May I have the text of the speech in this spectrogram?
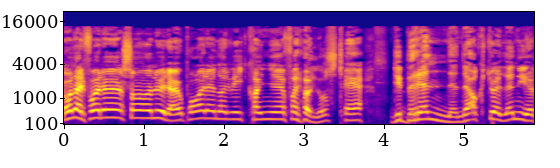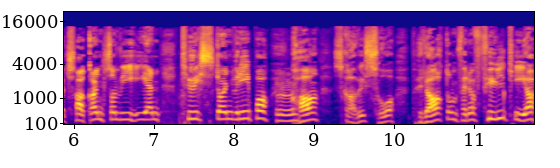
Og Derfor eh, så lurer jeg jo på, Are, når vi ikke kan eh, forholde oss til de brennende aktuelle nyhetssakene som vi har en twist og en vri på, hva skal vi så prate om for å fylle tida?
